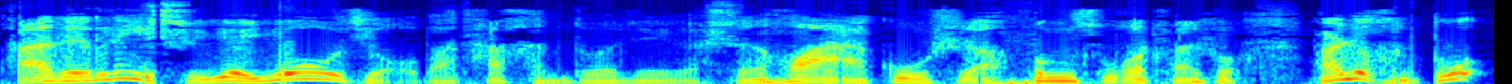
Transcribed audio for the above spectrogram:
它这历史越悠久吧，它很多这个神话啊、故事啊、风俗啊、传说，反正就很多。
